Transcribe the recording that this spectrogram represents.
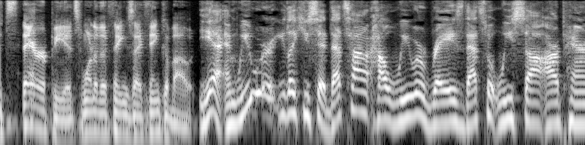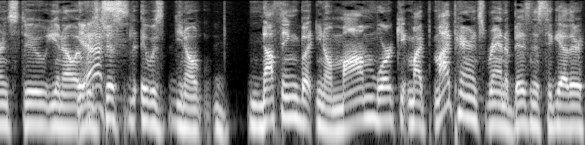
it's therapy. It's one of the things I think about. Yeah, and we were like you said, that's how how we were raised. That's what we saw our parents do. You know, it Yes. was just it was you know nothing but you know mom working. My my parents ran a business together.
